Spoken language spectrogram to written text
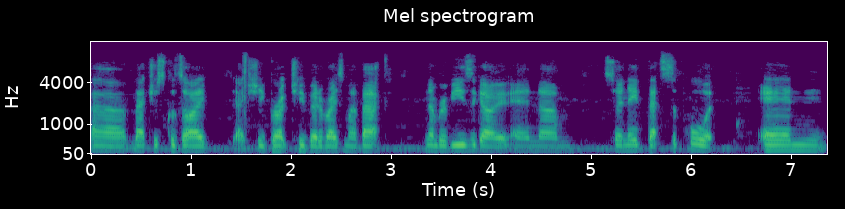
uh, mattress because I actually broke two vertebrae in my back a number of years ago, and um, so need that support. And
